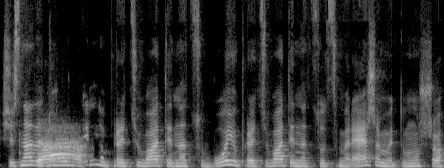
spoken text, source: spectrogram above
Щось треба дуже сильно працювати над собою, працювати над соцмережами, тому що.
